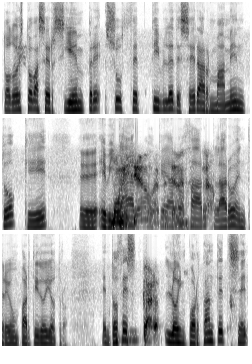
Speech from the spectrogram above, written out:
todo esto va a ser siempre susceptible de ser armamento que eh, evitar que arrojar, claro. entre un partido y otro. Entonces, lo importante se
